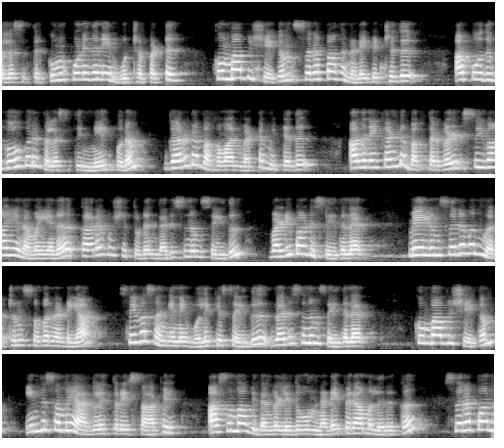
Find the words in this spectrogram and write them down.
கலசத்திற்கும் புனித நீர் ஊற்றப்பட்டு கும்பாபிஷேகம் சிறப்பாக நடைபெற்றது. அப்போது கோபுர கலசத்தின் மேல்புறம் கருட பகவான் வட்டமிட்டது. அதனை கண்ட பக்தர்கள் சிவாய நமயன கரகுஷத்துடன் தரிசனம் செய்து வழிபாடு செய்தனர். மேலும் சிறுவன் மற்றும் சுவனடியார் சிவசங்கினை ஒலிக்க செய்து தரிசனம் செய்தனர். கும்பாபிஷேகம் இந்து சமய அறநிலைத்துறை சார்பில் அசம்பாவிதங்கள் எதுவும் நடைபெறாமல் இருக்க சிறப்பான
